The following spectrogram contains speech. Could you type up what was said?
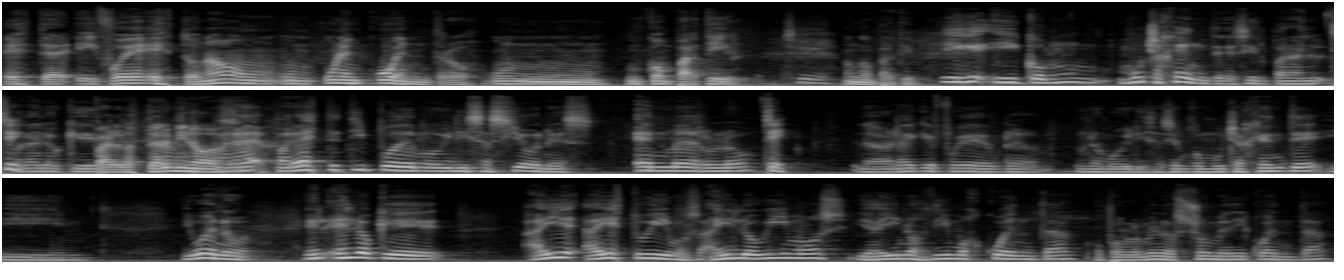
Este, y fue esto, ¿no? Un, encuentro, un, compartir. Un compartir. Y, con mucha gente, es decir, para, para lo que. Para los términos. Para, este tipo de movilizaciones en Merlo. Sí. La verdad que fue una, movilización con mucha gente y, y bueno, es, lo que. Ahí, ahí estuvimos, ahí lo vimos y ahí nos dimos cuenta, o por lo menos yo me di cuenta,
